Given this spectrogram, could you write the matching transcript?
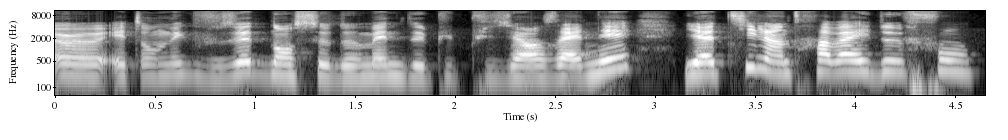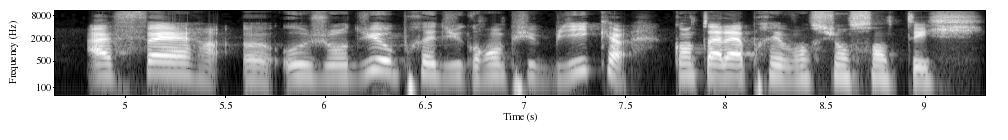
euh, étant donné que vous êtes dans ce domaine depuis plusieurs années, y a-t-il un travail de fond à faire euh, aujourd'hui auprès du grand public quant à la prévention santé?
